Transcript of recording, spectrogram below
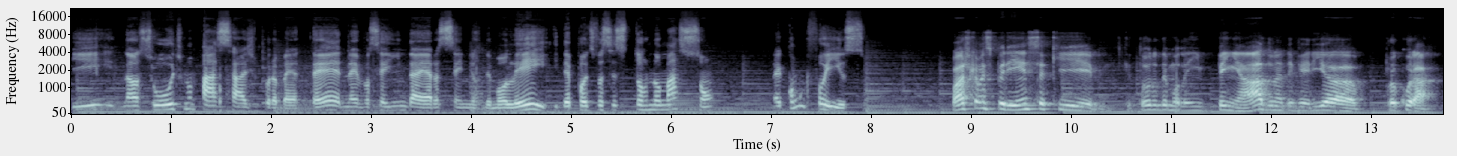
E na sua última passagem por Abaeté, né, você ainda era sênior demolei e depois você se tornou maçom. Né? Como que foi isso? Eu acho que é uma experiência que, que todo demolei empenhado né, deveria procurar.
